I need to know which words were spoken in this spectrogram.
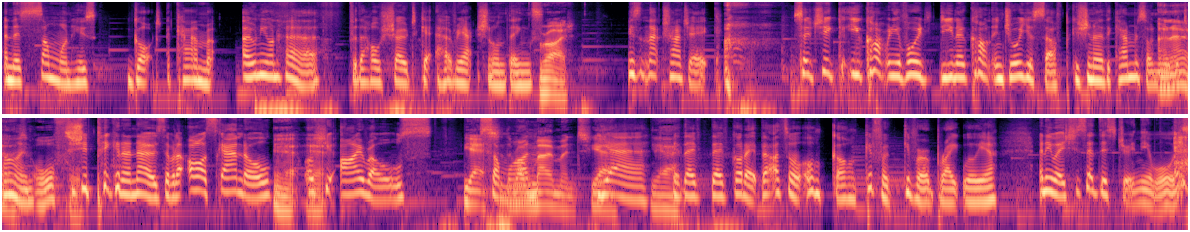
and there's someone who's got a camera only on her for the whole show to get her reaction on things. Right. Isn't that tragic? so she, you can't really avoid, you know, can't enjoy yourself because you know the camera's on you I all know, the it's time. awful. So she's picking her nose. They'll be like, "Oh, scandal!" Yeah, or yeah. she eye rolls. Yes, at the someone. wrong moment. Yeah. yeah, Yeah. They've they've got it. But I thought, oh god, give her give her a break, will you? Anyway, she said this during the awards.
